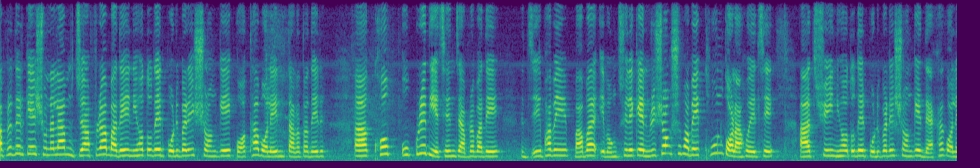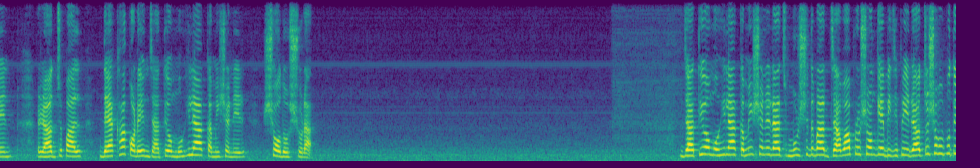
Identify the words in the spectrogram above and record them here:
আপনাদেরকে শোনালাম, জাফরাবাদে নিহতদের পরিবারের সঙ্গে কথা বলেন। তারা তাদের ক্ষোভ উকড়ে দিয়েছেন জাফরাবাদে। যেভাবে বাবা এবং ছেলেকে নৃশংসভাবে খুন করা হয়েছে, আজ সেই নিহতদের পরিবারের সঙ্গে দেখা করেন রাজ্যপাল। দেখা করেন জাতীয় মহিলা কমিশনের সদস্যরা। জাতীয় মহিলা কমিশনের আজ মুর্শিদাবাদ যাওয়া প্রসঙ্গে বিজেপির রাজ্য সভাপতি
